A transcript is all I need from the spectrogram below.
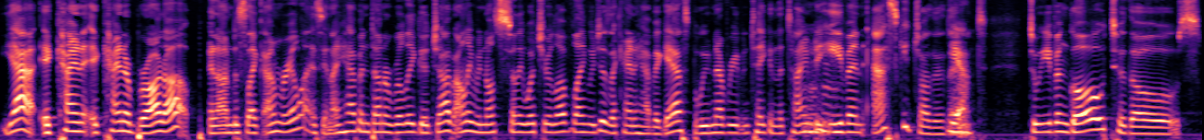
yeah, it kind of it kind of brought up, and I'm just like I'm realizing I haven't done a really good job. I don't even know necessarily what your love language is. I kind of have a guess, but we've never even taken the time to mm-hmm. even ask each other that, Yeah. to even go to those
